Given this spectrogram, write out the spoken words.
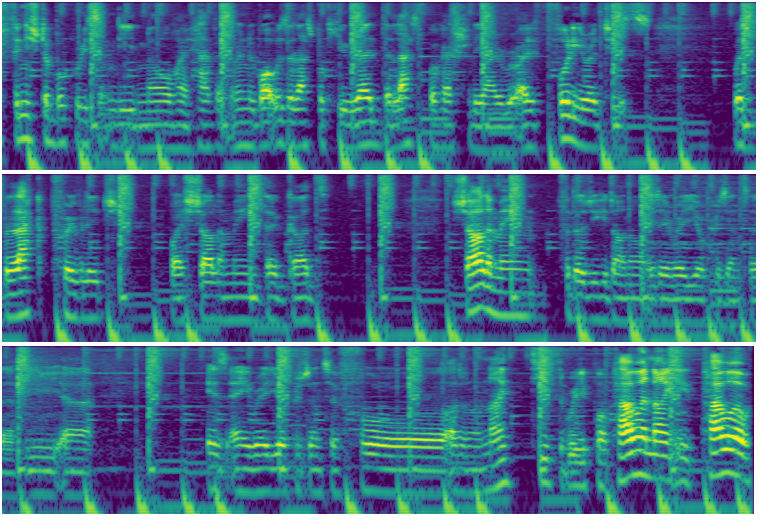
finished a book recently? No, I haven't. And what was the last book you read? The last book actually I, I fully read to was, was Black Privilege by Charlemagne the God. Charlemagne, for those of you who don't know, is a radio presenter. He uh, is a radio presenter for I don't know ninety three point power ninety power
